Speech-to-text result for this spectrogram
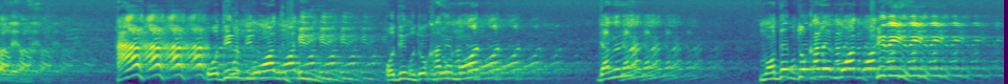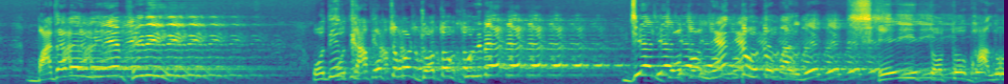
বলেন। হ্যাঁ? ওদিন মদ ফিরি। ওদিন দোকানে মদ? জানেন না? মদের দোকানে মদ ফিরি। বাজারে মেয়ে ফিরি। ওদিন কাপড় চোপড় যত খুলবে যে যত ন্যান্ত হতে পারবে, সেই তত ভালো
